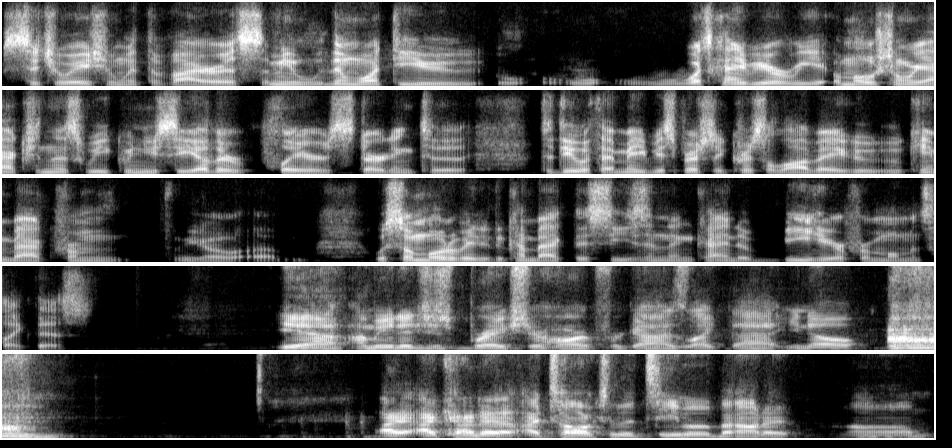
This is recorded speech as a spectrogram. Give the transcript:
situation with the virus. I mean, then what do you? What's kind of your re- emotional reaction this week when you see other players starting to to deal with that? Maybe especially Chris Olave, who who came back from you know uh, was so motivated to come back this season and kind of be here for moments like this. Yeah, I mean, it just breaks your heart for guys like that. You know, I, I kind of I talked to the team about it um,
